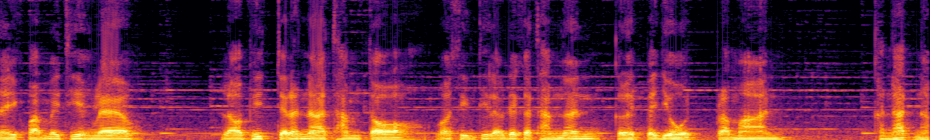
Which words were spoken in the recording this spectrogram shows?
ในความไม่เที่ยงแล้ว เราพิจารณาทำต่อว่าสิ่งที่เราได้กระทำนั้นเกิดประโยชน์ประมาณ ขนาดไหน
